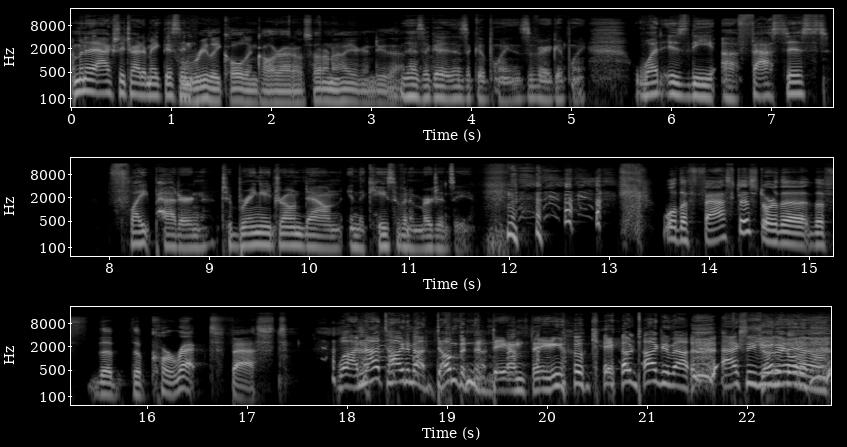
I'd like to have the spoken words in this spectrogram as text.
I'm going to actually try to make this in. really cold in Colorado, so I don't know how you're going to do that. That's a good. That's a good point. That's a very good point. What is the uh, fastest flight pattern to bring a drone down in the case of an emergency? Well, the fastest or the the the the correct fast? Well, I'm not talking about dumping the damn thing. Okay, I'm talking about actually Shut being able down, to.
